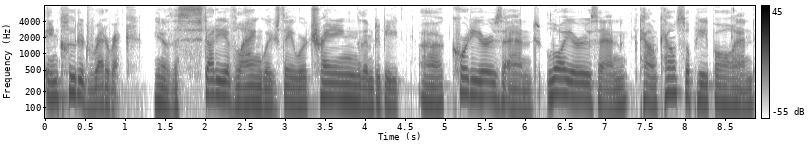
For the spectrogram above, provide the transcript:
included rhetoric you know, the study of language. They were training them to be uh, courtiers and lawyers and town council people and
